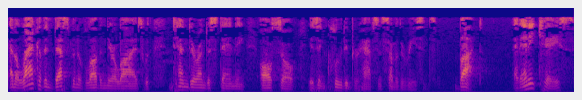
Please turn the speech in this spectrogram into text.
and a lack of investment of love in their lives with tender understanding also is included perhaps in some of the reasons. But, at any case,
